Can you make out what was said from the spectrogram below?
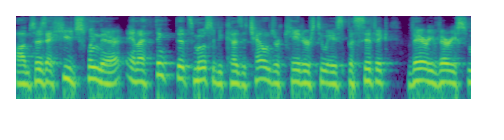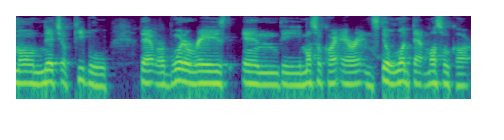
Um, so there's a huge swing there, and I think that's mostly because the Challenger caters to a specific, very very small niche of people that were born and raised in the muscle car era and still want that muscle car.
